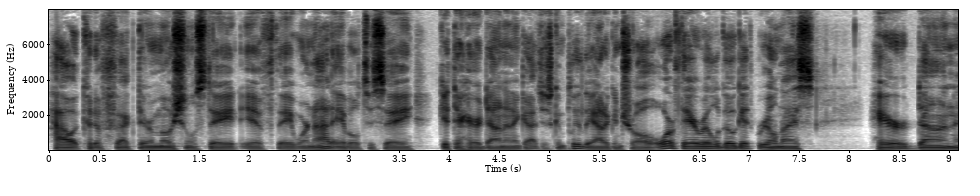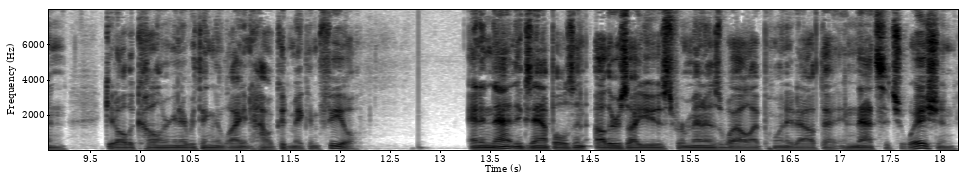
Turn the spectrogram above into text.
how it could affect their emotional state if they were not able to say get their hair done and it got just completely out of control or if they were able to go get real nice hair done and get all the coloring and everything they like and how it could make them feel. And in that examples and others i used for men as well i pointed out that in that situation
